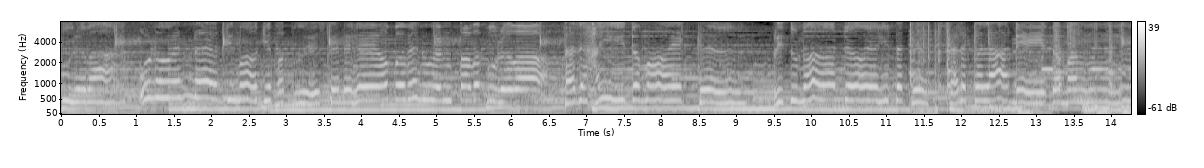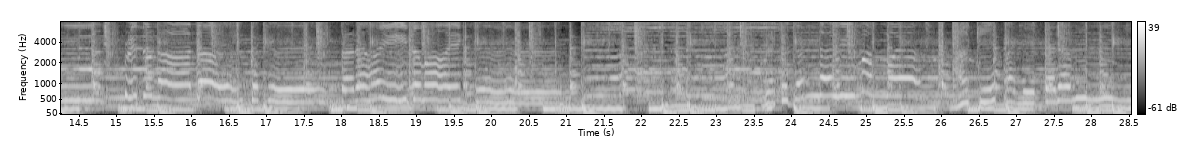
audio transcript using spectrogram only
පුරවා උළුවෙන්න ඇති මාගේ පපුවේ සැනහ ඔබ වෙනුවෙන් පව පුරවා තද හයිතමා එක්ක රිදුනාට හිතට සැලකලා නේද මං රිදුනාට හිතට Thank you.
